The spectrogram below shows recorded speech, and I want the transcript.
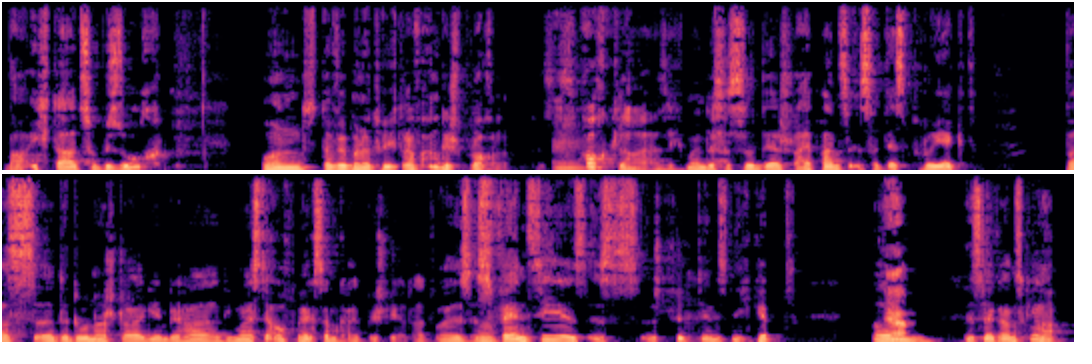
war ich da zu Besuch und da wird man natürlich drauf angesprochen. Das ist Mhm. auch klar. Also ich meine, das ist so, der Schreibpanzer ist ja das Projekt, was äh, der Donaustahl GmbH die meiste Aufmerksamkeit beschert hat, weil es ist Mhm. fancy, es ist Shit, den es nicht gibt. Ähm, Ja. Ist ja ganz klar.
